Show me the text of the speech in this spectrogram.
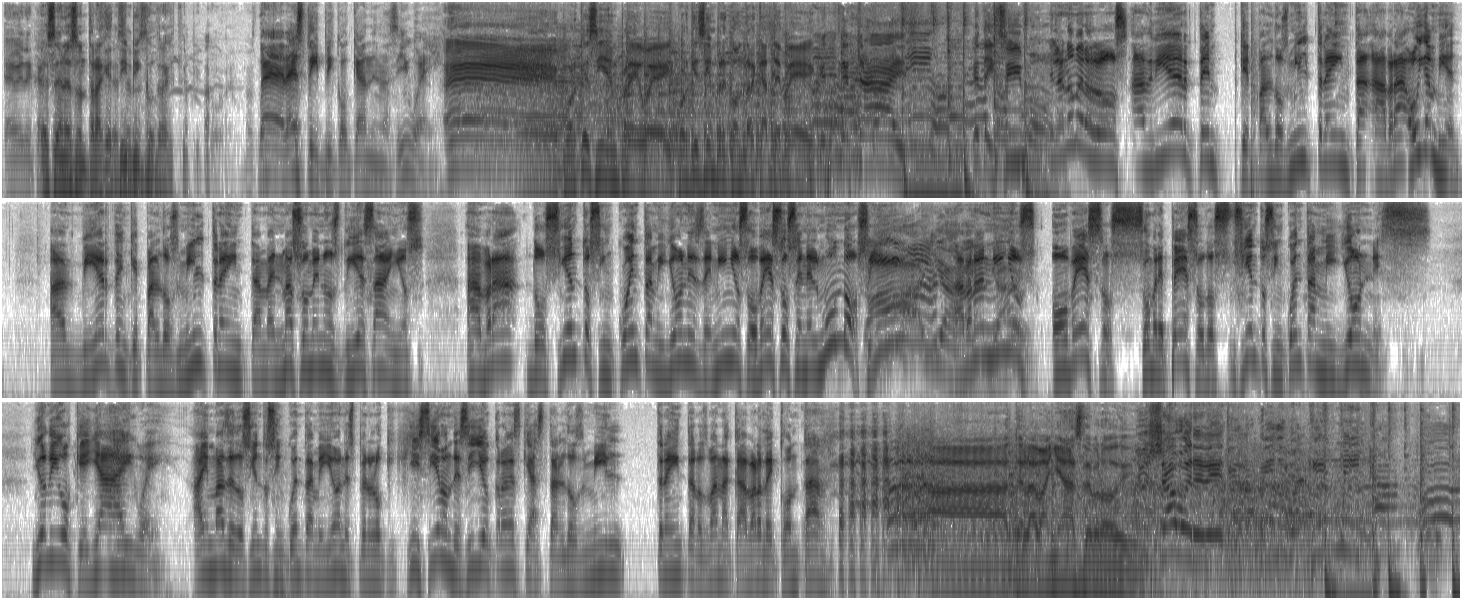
Ese no es un traje Ese no es un traje típico, Bueno, es típico que anden así, güey. ¡Eh! Eh, ¿Por qué siempre, güey? ¿Por qué siempre contra Catepec? ¿Qué, qué traes? ¿Qué te hicimos? En la número dos, advierten que para el 2030 habrá, oigan bien, advierten que para el 2030, en más o menos 10 años, habrá 250 millones de niños obesos en el mundo, ¿sí? Ay, ay, habrá ay. niños obesos, sobrepeso, 250 millones. Yo digo que ya hay, güey. Hay más de 250 millones, pero lo que quisieron decir yo creo es que hasta el 2030 nos van a acabar de contar. Ah, te la bañaste, Brody. You showered it.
